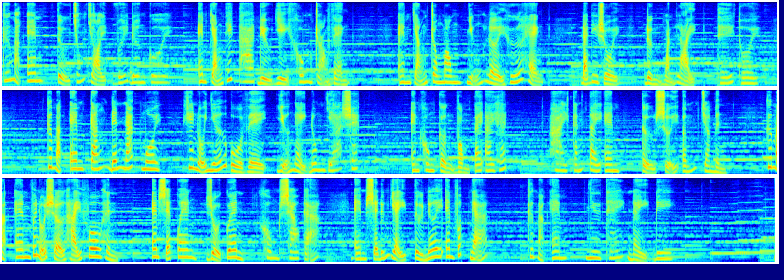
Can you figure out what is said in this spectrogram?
cứ mặc em tự chống chọi với đơn côi. Em chẳng thiết tha điều gì không trọn vẹn. Em chẳng trông mong những lời hứa hẹn. Đã đi rồi, đừng ngoảnh lại, thế thôi. Cứ mặt em cắn đến nát môi, khi nỗi nhớ ùa về giữa ngày đông giá rét em không cần vòng tay ai hết. Hai cánh tay em tự sưởi ấm cho mình. Cứ mặc em với nỗi sợ hãi vô hình, em sẽ quen rồi quên, không sao cả. Em sẽ đứng dậy từ nơi em vấp ngã. Cứ mặc em như thế này đi.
